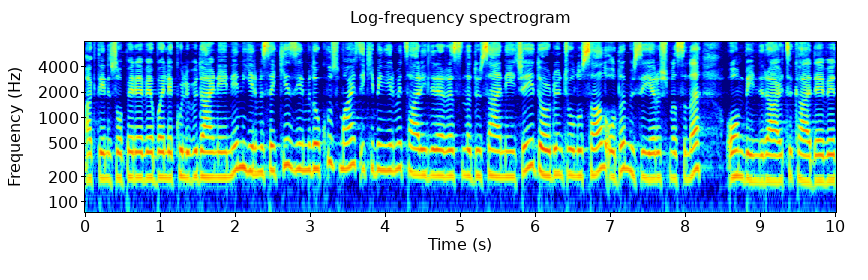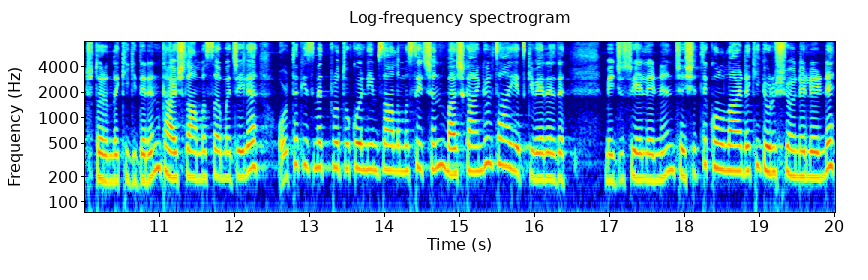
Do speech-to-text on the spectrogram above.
Akdeniz Opera ve Bale Kulübü Derneği'nin 28-29 Mart 2020 tarihleri arasında düzenleyeceği 4. Ulusal Oda Müziği yarışmasına 10 bin lira artı KDV tutarındaki giderin karşılanması amacıyla ortak hizmet protokolünü imzalaması için Başkan Gültağ yetki verildi. Meclis üyelerinin çeşitli konulardaki görüş önerilerini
